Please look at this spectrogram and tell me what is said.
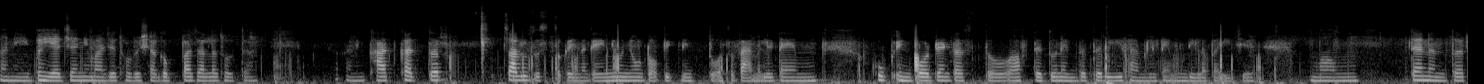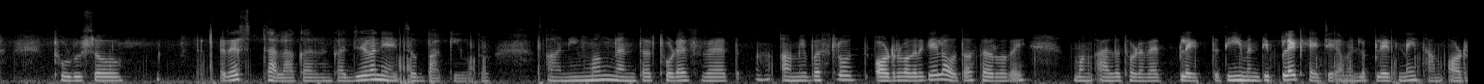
आणि भैयाच्या आणि माझ्या थोड्याशा गप्पा चालत होत्या. आणि खात खात तर चालूच असतं काही ना काही. न्यू न्यू टॉपिक निघतो. असं फॅमिली टाईम खूप इम्पॉर्टंट असतं. हफ्त्यातून एकदा तरी फॅमिली टाईम दिला पाहिजे. मग त्यानंतर थोडंसं रेस्ट झाला कारण का जेवण यायचं बाकी होतं. आणि मग नंतर थोड्याच वेळात आम्ही बसलो ऑर्डर वगैरे केला होता सर्व काही. मग आलं थोड्या वेळात प्लेट तर तीही म्हणती प्लेट खायची का? म्हटलं प्लेट नाही थांब ऑर्डर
